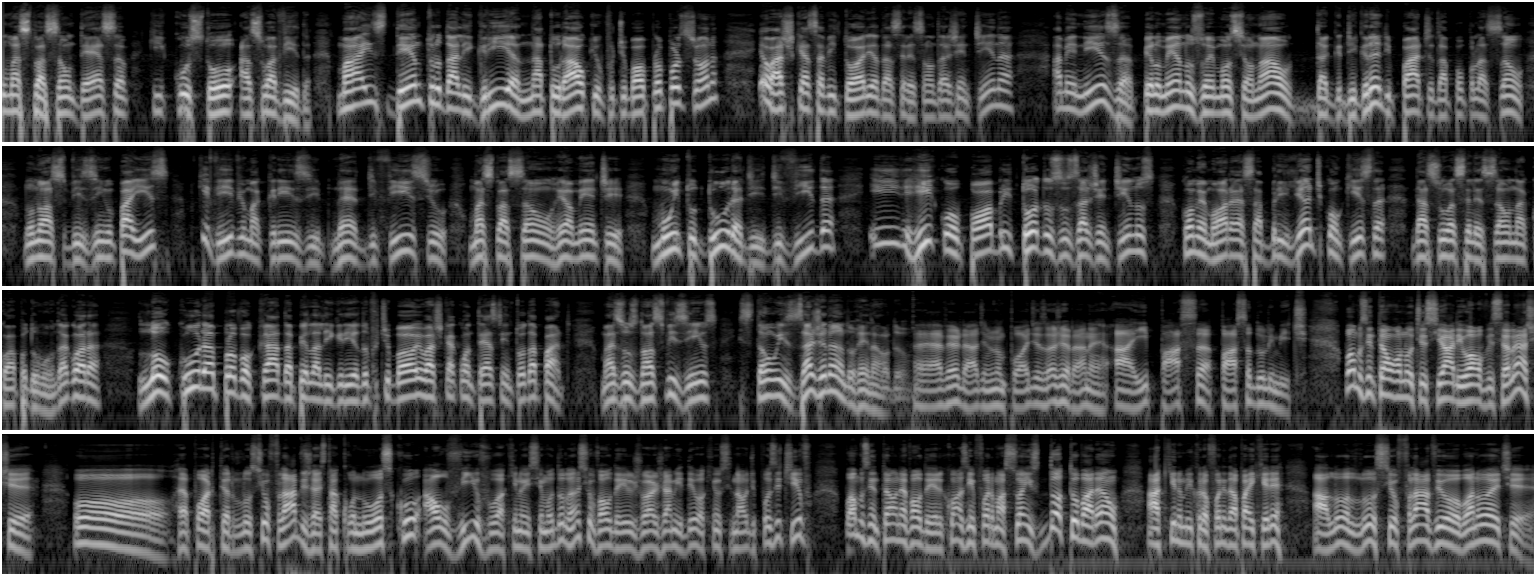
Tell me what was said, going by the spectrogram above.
uma situação dessa que custou a sua vida. Mas, dentro da alegria natural que o futebol proporciona, eu acho que essa vitória da seleção da Argentina ameniza, pelo menos o emocional da, de grande parte da população do nosso vizinho país, que vive uma crise né, difícil, uma situação realmente muito dura de, de vida, e rico ou pobre, todos os argentinos comemoram essa brilhante conquista da sua seleção na Copa do Mundo. Agora, loucura provocada pela alegria do futebol, eu acho que acontece em toda parte. Mas os nossos vizinhos estão exagerando, Reinaldo. É, é verdade, não pode exagerar, né? Aí passa, passa do limite. Vamos então ao noticiário Alves Celeste. O repórter Lúcio Flávio já está conosco ao vivo aqui no Em Cima do Lance. O Valdeir Jorge já me deu aqui um sinal de positivo. Vamos então, né, Valdeir, com as informações do Tubarão aqui no microfone da Pai Querer. Alô, Lúcio Flávio, boa noite.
